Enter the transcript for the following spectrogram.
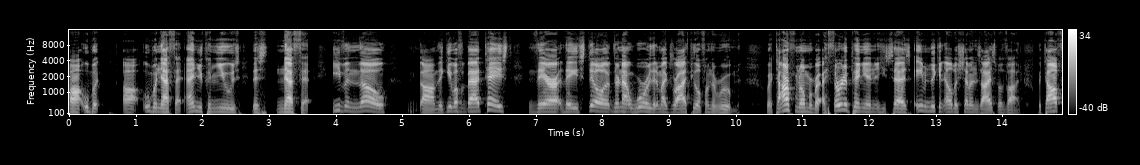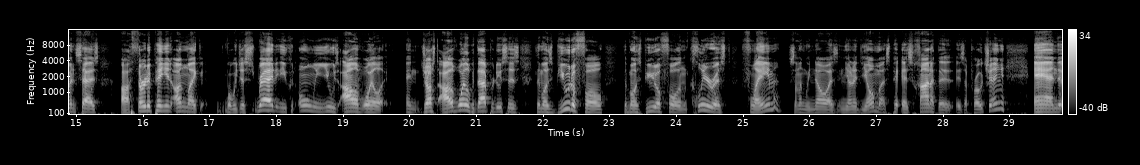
uh, uba uh, uba and you can use this nefet, even though um, they give off a bad taste they're they still they're not worried that it might drive people from the room. Rabbi Tarfon Omer, a third opinion, he says, Aim Nikan El B'Shemen Zayis Bavad. Ritalfin says, a third opinion, unlike what we just read, you can only use olive oil and just olive oil because that produces the most beautiful, the most beautiful and clearest flame, something we know as in Dioma as, as Hanukkah is approaching. And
